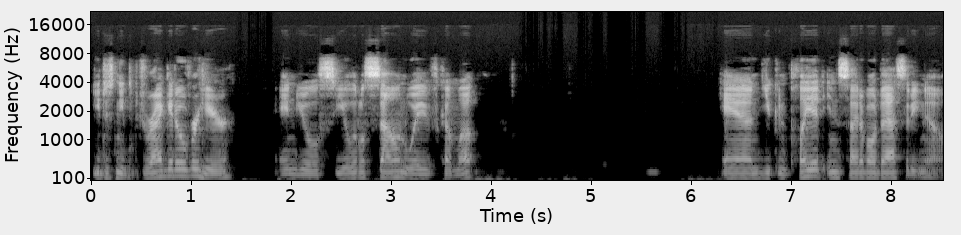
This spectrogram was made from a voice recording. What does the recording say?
You just need to drag it over here, and you'll see a little sound wave come up. And you can play it inside of Audacity now.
